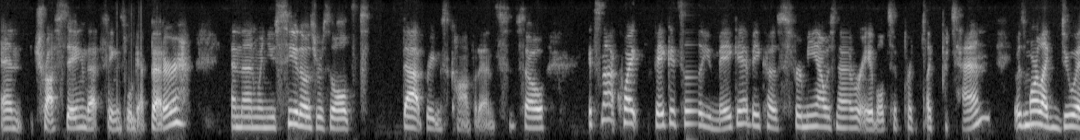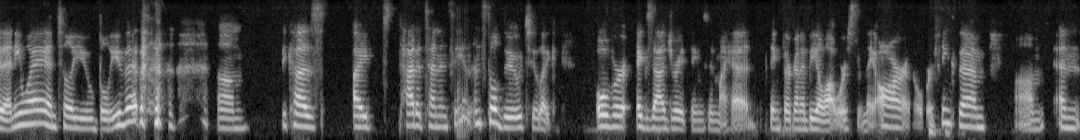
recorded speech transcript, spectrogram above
and trusting that things will get better. And then when you see those results, that brings confidence. So it's not quite fake it till you make it because for me i was never able to pre- like pretend. It was more like do it anyway until you believe it. Um, because i had a tendency and, and still do to like over exaggerate things in my head. Think they're going to be a lot worse than they are and overthink them. Um, and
